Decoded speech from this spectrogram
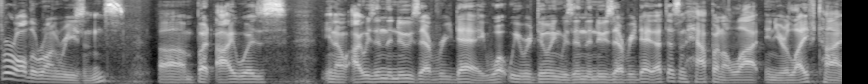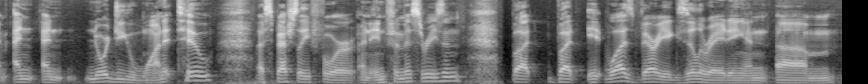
for all the wrong reasons. Um, but I was, you know, I was in the news every day. What we were doing was in the news every day. That doesn't happen a lot in your lifetime, and, and nor do you want it to, especially for an infamous reason. But, but it was very exhilarating, and, um,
